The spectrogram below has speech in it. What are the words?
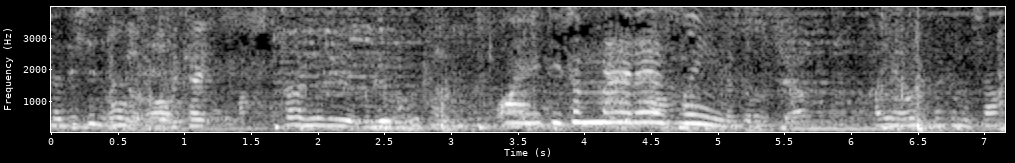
So this is all sport. Okay. Tell them who we who we Oh, these are mad ass lanes. Oh yeah, we're back in the shop.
